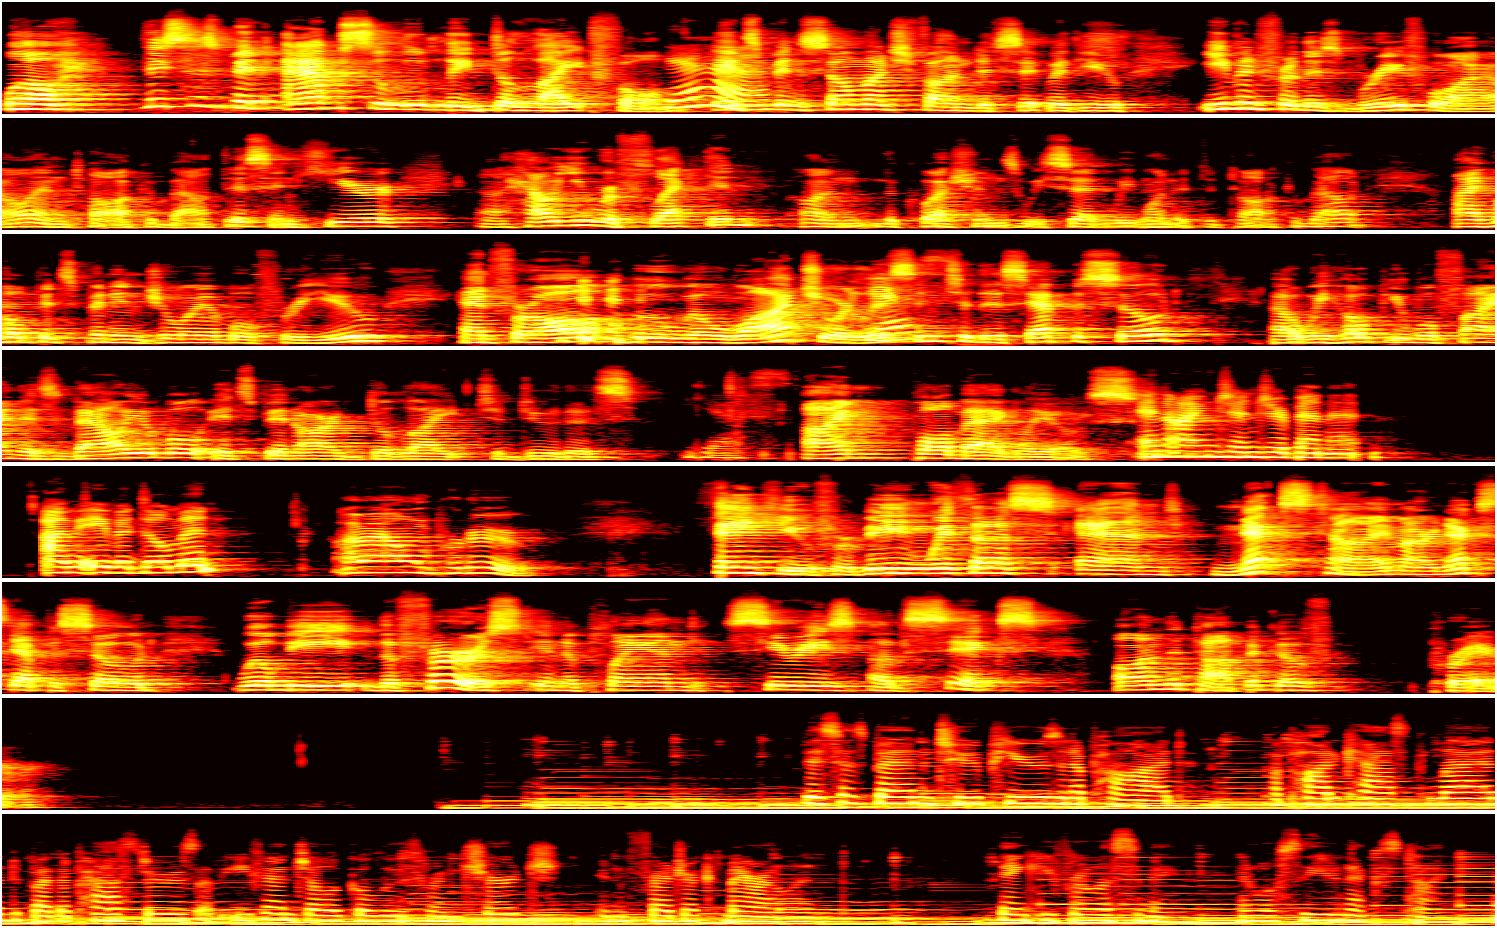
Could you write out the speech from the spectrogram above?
Well, this has been absolutely delightful. Yeah. It's been so much fun to sit with you, even for this brief while, and talk about this and hear uh, how you reflected on the questions we said we wanted to talk about. I hope it's been enjoyable for you and for all who will watch or listen Yes. to this episode. Uh, we hope you will find this valuable. It's been our delight to do this. Yes. I'm Paul Baglyos. And I'm Ginger Bennett. I'm Ava Dillman. I'm Alan Purdue. Thank you for being with us. And next time, our next episode will be the first in a planned series of six on the topic of prayer. This has been Two Pews in a Pod, a podcast led by the pastors of Evangelical Lutheran Church in Frederick, Maryland. Thank you for listening, and we'll see you next time.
